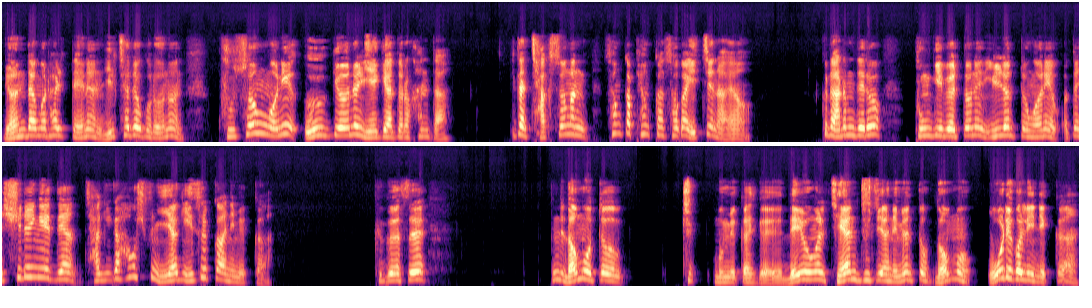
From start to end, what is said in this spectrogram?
면담을 할 때는 1차적으로는 구성원이 의견을 얘기하도록 한다. 일단 작성한 성과 평가서가 있잖아요. 그 나름대로 분기별 또는 1년 동안에 어떤 실행에 대한 자기가 하고 싶은 이야기 있을 거 아닙니까? 그것을 근데 너무 또 주- 뭡니까 그 내용을 제한 두지 않으면 또 너무 오래 걸리니까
